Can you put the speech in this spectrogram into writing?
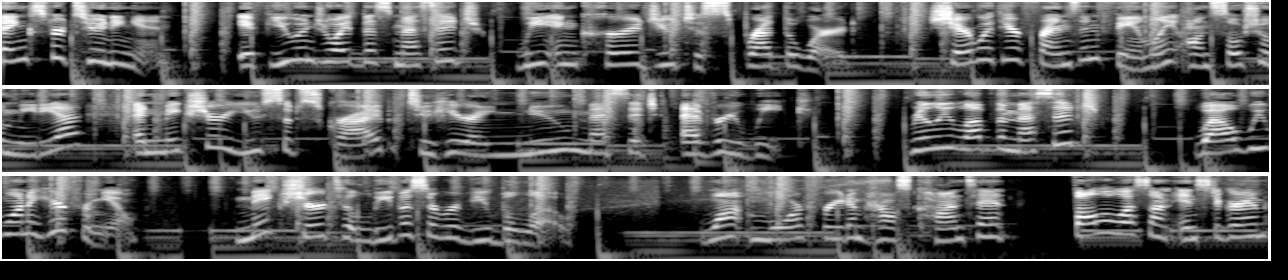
Thanks for tuning in. If you enjoyed this message, we encourage you to spread the word. Share with your friends and family on social media and make sure you subscribe to hear a new message every week. Really love the message? Well, we want to hear from you. Make sure to leave us a review below. Want more Freedom House content? Follow us on Instagram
